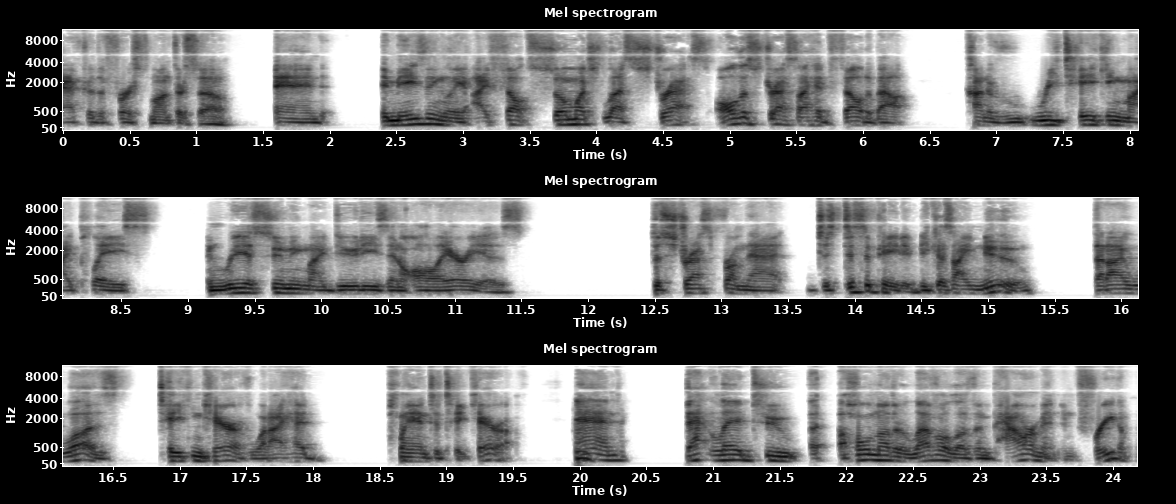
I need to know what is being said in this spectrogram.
after the first month or so. And amazingly, I felt so much less stress. All the stress I had felt about kind of retaking my place and reassuming my duties in all areas, the stress from that just dissipated because I knew that I was taking care of what I had planned to take care of. Hmm. And that led to a, a whole nother level of empowerment and freedom.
